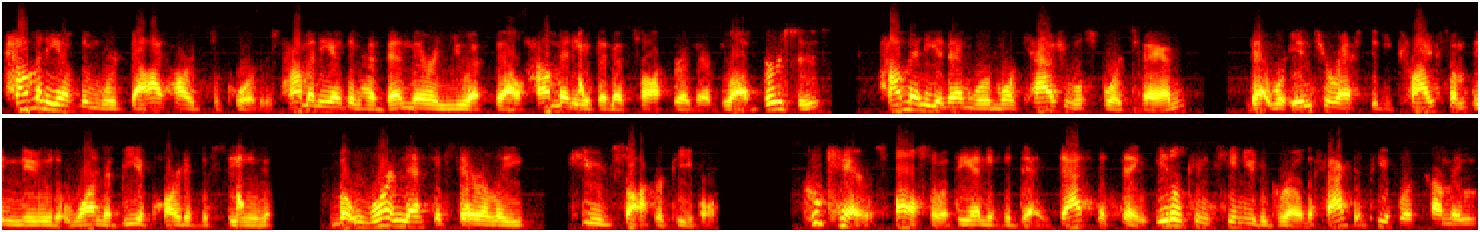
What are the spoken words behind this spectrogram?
How many of them were diehard supporters? How many of them had been there in USL? How many of them had soccer in their blood? Versus how many of them were more casual sports fans that were interested to try something new, that wanted to be a part of the scene, but weren't necessarily huge soccer people? Who cares also at the end of the day? That's the thing. It'll continue to grow. The fact that people are coming,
